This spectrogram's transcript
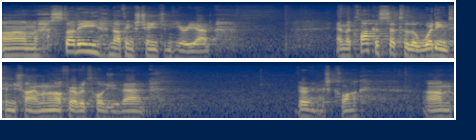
Um, study, nothing's changed in here yet. And the clock is set to the Whittington chime. I don't know if I ever told you that. Very nice clock. Um,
